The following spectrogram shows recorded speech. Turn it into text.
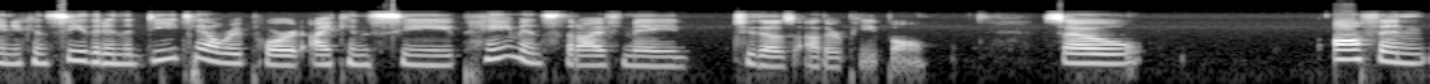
And you can see that in the detail report, I can see payments that I've made to those other people. So often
